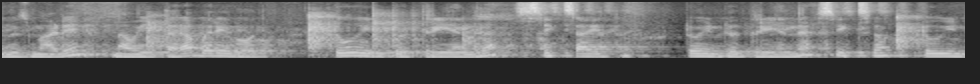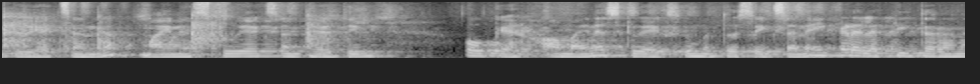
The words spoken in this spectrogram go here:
ಯೂಸ್ ಮಾಡಿ ನಾವು ಈ ಥರ ಬರೀಬೋದು. ಟೂ ಇಂಟು ತ್ರೀ ಅಂದರೆ ಸಿಕ್ಸ್ ಆಯಿತು. ಟೂ ಇಂಟು ತ್ರೀ ಅಂದರೆ ಸಿಕ್ಸ್ ಟು ಇಂಟು ಎಕ್ಸ್ ಅಂದರೆ ಮೈನಸ್ ಟು ಎಕ್ಸ್ ಅಂತ ಹೇಳ್ತೀವಿ. ಓಕೆ ಆ ಮೈನಸ್ ಟು ಎಕ್ಸು ಮತ್ತು ಸಿಕ್ಸನ್ನು ಈ ಕಡೆ ಲೆಫ್ಟಿಗೆ ತರೋಣ.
